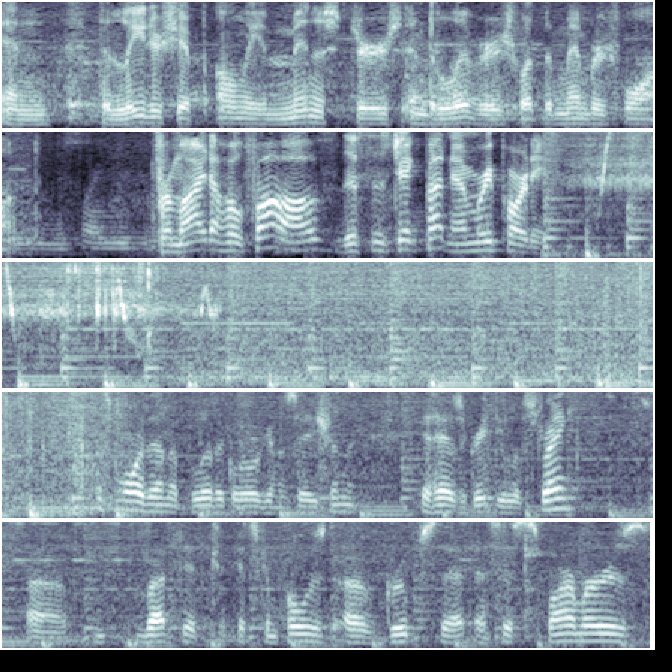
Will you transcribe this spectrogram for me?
and the leadership only administers and delivers what the members want. From Idaho Falls, this is Jake Putnam reporting. It's more than a political organization. It has a great deal of strength, uh, but it, it's composed of groups that assists farmers,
